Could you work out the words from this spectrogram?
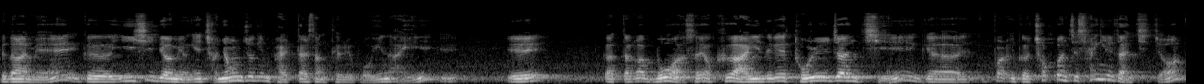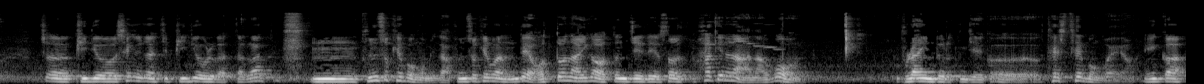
그 다음에 그 20여 명의 전형적인 발달 상태를 보인 아이에 갖다가 모아서요. 그 아이들의 돌잔치, 그첫 번째 생일잔치죠. 저 비디오 생일잔치 비디오를 갖다가 음, 분석해 본 겁니다. 분석해 봤는데 어떤 아이가 어떤지에 대해서 확인은 안 하고 블라인드로 이제 그 테스트해 본 거예요. 그러니까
